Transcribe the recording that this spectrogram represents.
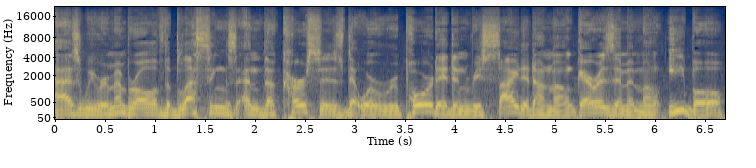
as we remember all of the blessings and the curses that were reported and recited on Mount Gerizim and Mount Ebal,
